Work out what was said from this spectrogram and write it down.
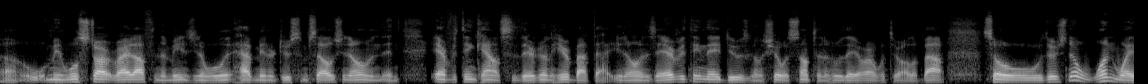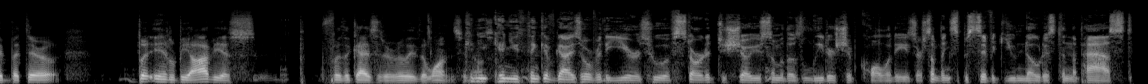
uh, I mean, we'll start right off in the meetings. You know, we'll have them introduce themselves. You know, and, and everything counts. They're going to hear about that. You know, and everything they do is going to show us something of who they are, and what they're all about. So there's no one way, but there, but it'll be obvious for the guys that are really the ones. You Can know, you so- can you think of guys over the years who have started to show you some of those leadership qualities or something specific you noticed in the past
